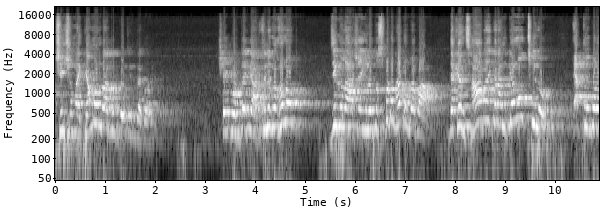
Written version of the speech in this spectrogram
সেই সময় কেমন রাগ উঠবে চিন্তা করে? সেই পর্যায়ে কি আসছিল কখনো? যেগুলো আসে, এগুলো তো ছোটখাটো ব্যাপার। দেখেন সাহাবাই কেমন ছিল? এত বড়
